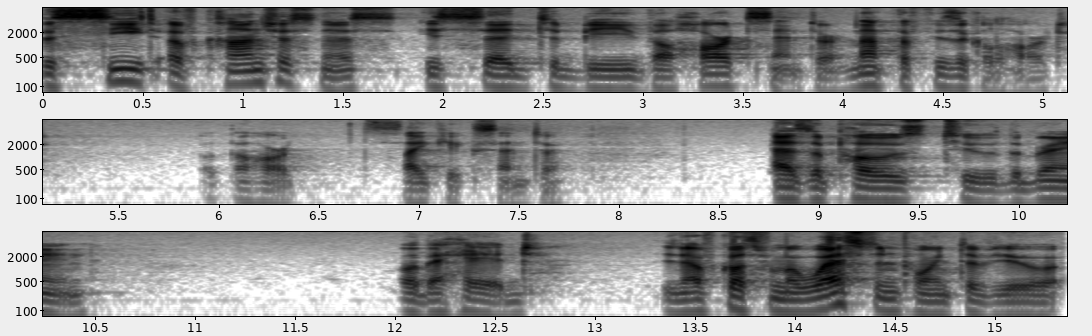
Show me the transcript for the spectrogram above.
the seat of consciousness is said to be the heart center, not the physical heart the heart psychic center, as opposed to the brain or the head. You know, of course, from a Western point of view,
